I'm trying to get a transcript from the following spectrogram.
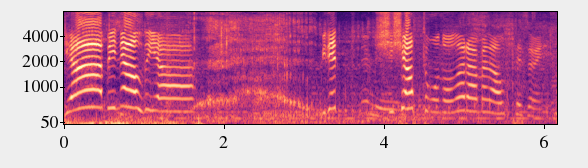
Ya beni aldı ya. Bir de şişe attım onu ona rağmen aldı pezevenk.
